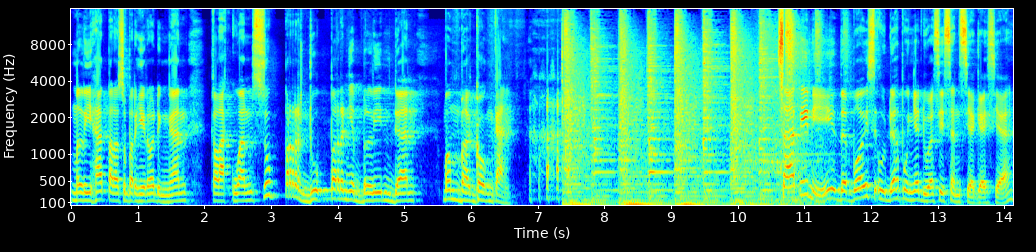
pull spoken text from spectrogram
melihat para superhero dengan kelakuan super duper nyebelin dan membagongkan. Saat ini The Boys udah punya dua seasons ya guys ya,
